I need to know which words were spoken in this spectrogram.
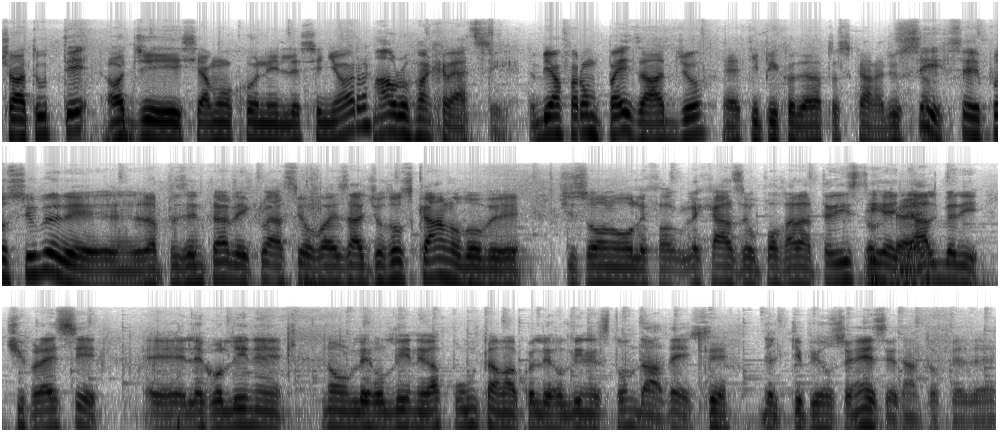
Ciao a tutti, oggi siamo con il signor Mauro Pancrazzi. Dobbiamo fare un paesaggio eh, tipico della Toscana, giusto? Sì, se è possibile eh, rappresentare il classico paesaggio toscano dove ci sono le, le case un po' caratteristiche, okay. gli alberi, cipressi e le colline, non le colline a punta ma quelle colline stondate sì. del tipico senese, tanto per...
